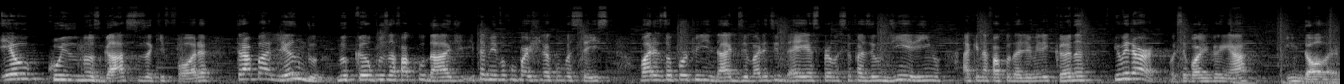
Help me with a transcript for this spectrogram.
eu cuido dos meus gastos aqui fora, trabalhando no campus da faculdade e também vou compartilhar com vocês várias oportunidades e várias ideias para você fazer um dinheirinho aqui na faculdade americana. E o melhor, você pode ganhar em dólar.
